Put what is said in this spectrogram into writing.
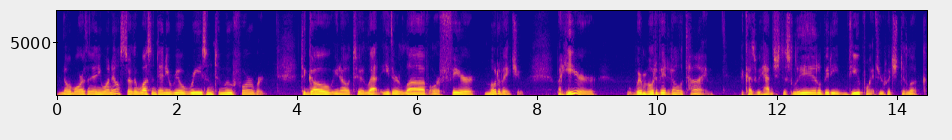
no more than anyone else. So, there wasn't any real reason to move forward, to go, you know, to let either love or fear motivate you. But here, we're motivated all the time because we have just this little bitty viewpoint through which to look.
